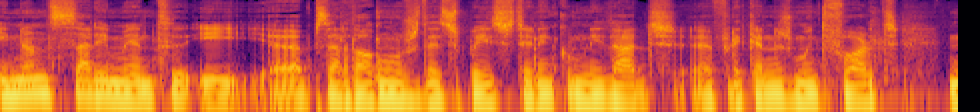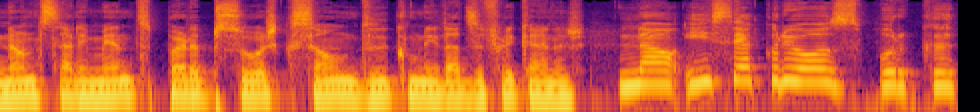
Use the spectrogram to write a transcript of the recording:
E não necessariamente, e apesar de alguns desses países terem comunidades africanas muito fortes, não necessariamente para pessoas que são de comunidades africanas. Não, isso é curioso, porque uh,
